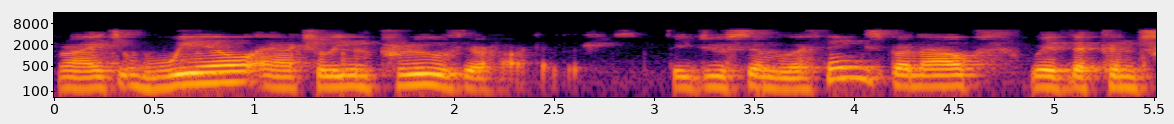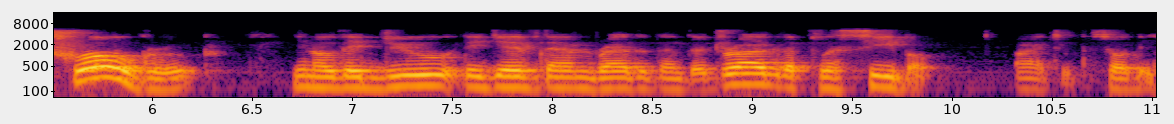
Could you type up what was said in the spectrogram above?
right, will actually improve their heart conditions. They do similar things, but now with the control group, you know, they do, they give them, rather than the drug, the placebo. Right? So they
